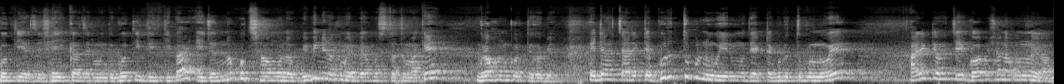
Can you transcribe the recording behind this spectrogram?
গতি আছে, সেই কাজের মধ্যে গতি বৃদ্ধি পায় এই জন্য উৎসাহমূলক বিভিন্ন রকমের ব্যবস্থা তোমাকে গ্রহণ করতে হবে। এটা হচ্ছে আরেকটা গুরুত্বপূর্ণ ওয়ের মধ্যে একটা গুরুত্বপূর্ণ ওয়ে। আরেকটা হচ্ছে গবেষণা উন্নয়ন।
